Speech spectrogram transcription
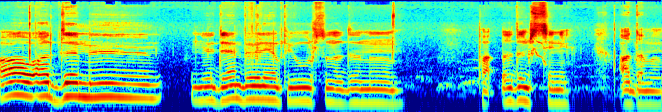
Av adamım. Neden böyle yapıyorsun adamım? Patladım seni. Adamım.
